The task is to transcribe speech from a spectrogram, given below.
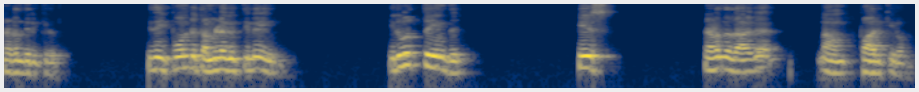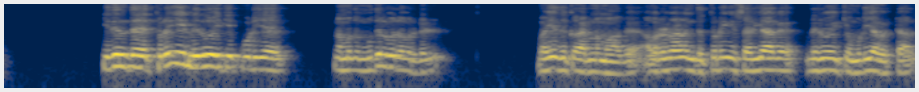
நடந்திருக்கிறது. இதை போன்று தமிழகத்திலே இருபத்தைந்து கேஸ் நடந்ததாக நாம் பார்க்கிறோம். இது இந்த துறையை நிர்வகிக்கக்கூடிய நமது முதல்வர் அவர்கள் வயது காரணமாக அவர்களால் இந்த துறையை சரியாக நிர்வகிக்க முடியாவிட்டால்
